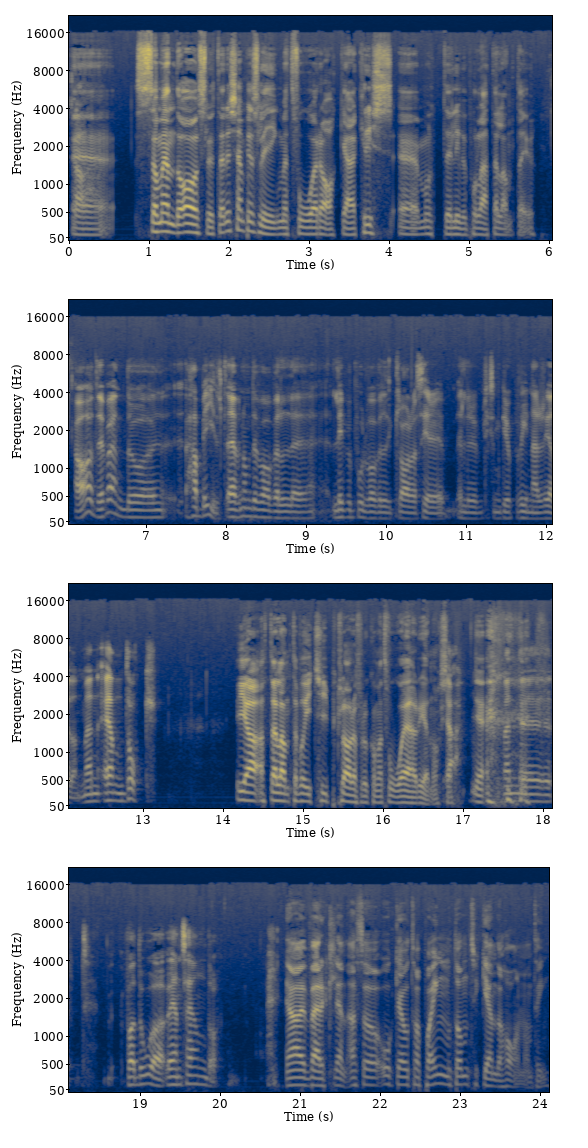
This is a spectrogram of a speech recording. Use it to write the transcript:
Ja. som ändå avslutade Champions League med två raka kryss mot Liverpool och Atalanta ju. Ja, det var ändå habilt, även om det var väl, Liverpool var väl klara serie, eller liksom gruppvinnare redan, men ändå. Ja, Atalanta var ju typ klara för att komma tvåa här igen också. Ja. Men eh, Vadå, ens en då? Ja, verkligen. Alltså, åka och ta poäng mot dem tycker jag ändå har någonting.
